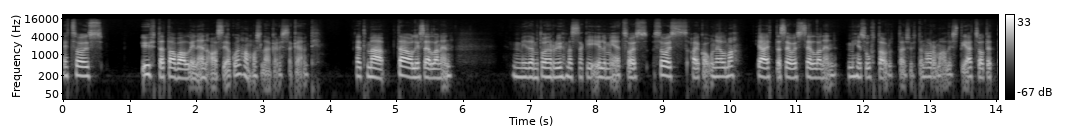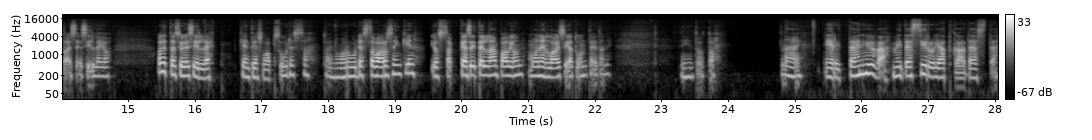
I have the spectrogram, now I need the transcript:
että se olisi yhtä tavallinen asia kuin hammaslääkärissä käynti. Että tämä oli sellainen, mitä mä toin ryhmässäkin ilmi, että se olisi, se olisi aika unelma ja että se olisi sellainen, mihin suhtauduttaisiin yhtä normaalisti ja että se otettaisiin esille jo otettaisiin jo esille kenties lapsuudessa tai nuoruudessa varsinkin, jossa käsitellään paljon monenlaisia tunteita, niin, niin tota, näin. Erittäin hyvä. Miten Siru jatkaa tästä?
